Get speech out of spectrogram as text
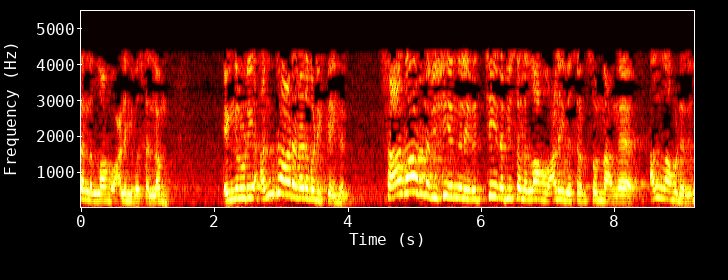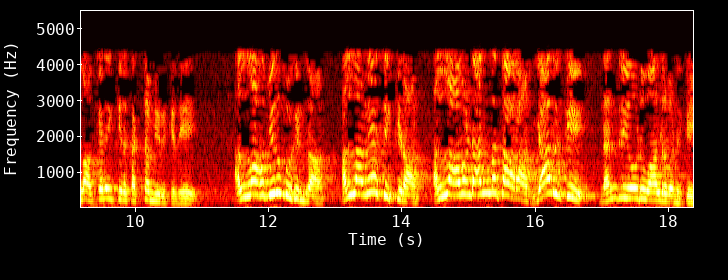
சல்லல்லாஹு அலஹி வசல்லம் எங்களுடைய அன்றாட நடவடிக்கைகள் சாதாரண விஷயங்களை வச்சே நபி சொல்லாஹு அலஹி சொன்னாங்க அல்லாஹுடைய கிடைக்கிற கட்டம் இருக்குது. அல்லாஹ் விரும்புகின்றான் அல்லாஹ் நேசிக்கிறான் அல்லாஹ் அவன் அன்பை தாரான் யாருக்கு? நன்றியோடு வாழ்றவனுக்கு.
